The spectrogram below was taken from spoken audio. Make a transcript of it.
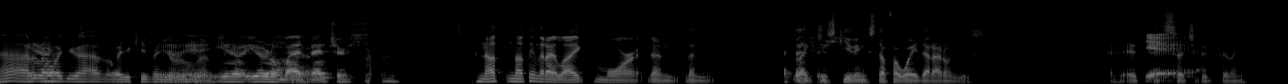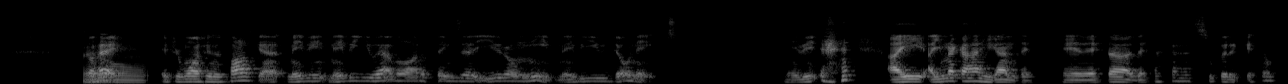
Ah, I don't know what you have, what you keep in You, your room. you, know, you don't know my adventures. Not, nothing that I like more than, than like just giving stuff away that I don't use. It, It's such a good feeling. So, hey, if you're watching this podcast, maybe maybe you have a lot of things that you don't need. Maybe you donate. Maybe hay hay una caja gigante eh, de esta de estas cajas super ¿qué esto?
